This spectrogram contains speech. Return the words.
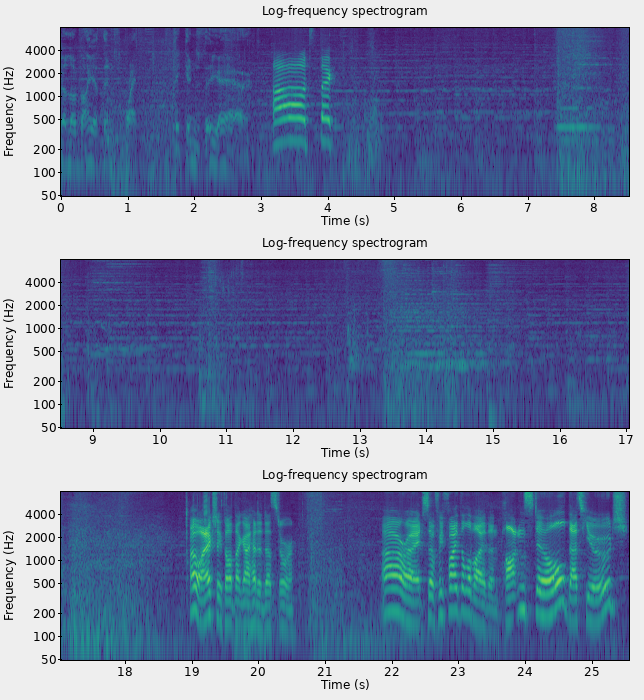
The Leviathan's breath thickens the air. Oh, it's thick. Oh, I actually thought that guy had a death's door. Alright, so if we fight the Leviathan, pot and still, that's huge.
